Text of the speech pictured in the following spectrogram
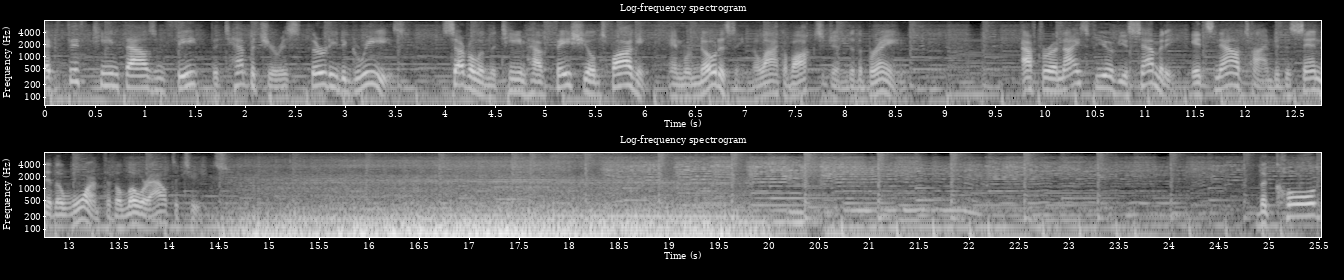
At 15,000 feet, the temperature is 30 degrees. Several in the team have face shields fogging, and we're noticing the lack of oxygen to the brain. After a nice view of Yosemite, it's now time to descend to the warmth of the lower altitudes. The cold,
